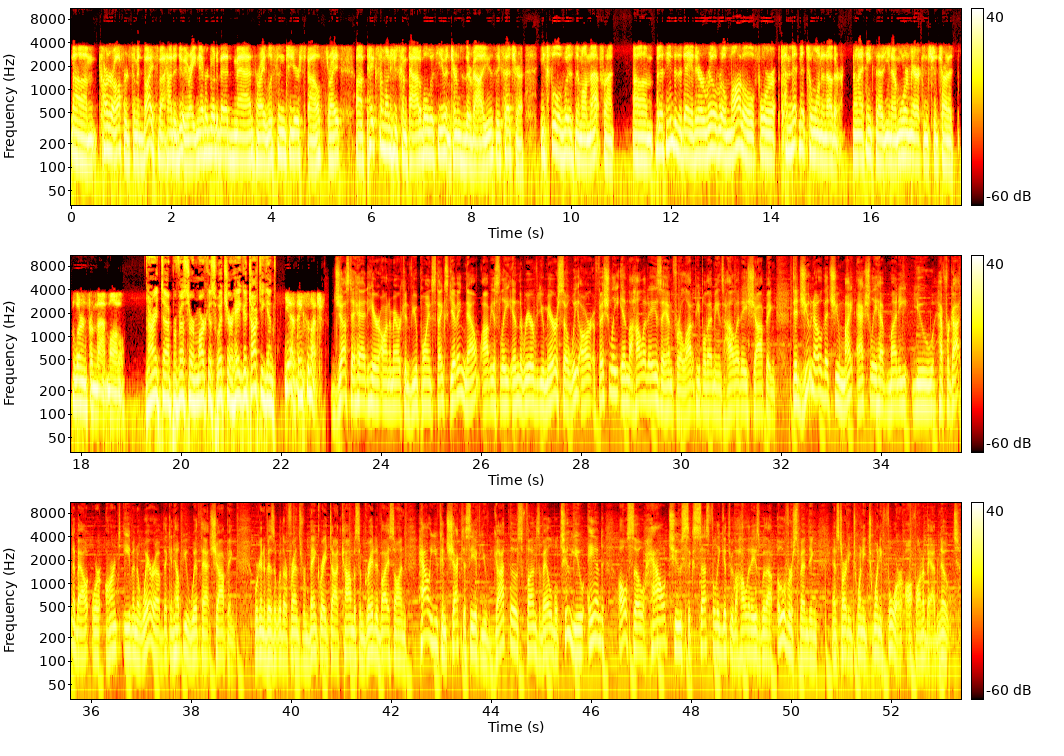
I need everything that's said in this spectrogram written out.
um, Carter offered some advice about how to do it, right? Never go to bed mad, right? Listen to your spouse, right? Uh, pick someone who's compatible with you in terms of their values, etc. He's full of wisdom on that front. Um, but at the end of the day, they're a real, real model for commitment to one another. And I think that, you know, more Americans should try to learn from that model. All right, uh, Professor Marcus Witcher. Hey, good talk to you again. Yeah, thanks so much. Just ahead here on American Viewpoints, Thanksgiving now obviously in the rearview mirror, so we are officially in the holidays, and for a lot of people that means holiday shopping. Did you know that you might actually have money you have forgotten about or aren't even aware of that can help you with that shopping? We're going to visit with our friends from Bankrate.com with some great advice on how you can check to see if you've got those funds available to you, and also how to successfully get through the holidays without overspending and starting 2024 off on a bad note.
